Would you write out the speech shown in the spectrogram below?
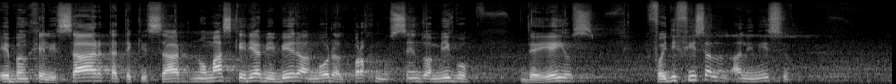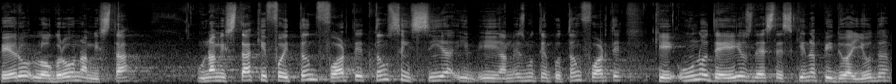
evangelizar, catequizar, não mais queria viver amor ao próximo, sendo amigo de eles. Foi difícil ao início, pero logrou uma amistade, uma amistade que foi tão forte, tão sencilla e, e ao mesmo tempo tão forte que um de eles desta esquina pediu ajuda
